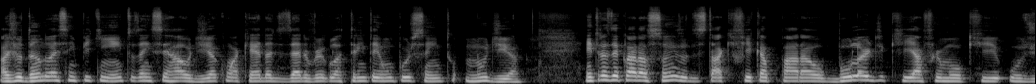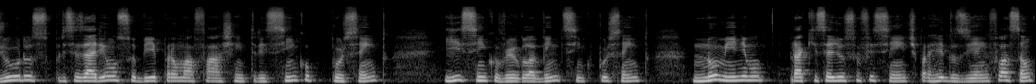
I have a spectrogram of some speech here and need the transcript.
ajudando o SP 500 a encerrar o dia com a queda de 0,31% no dia. Entre as declarações, o destaque fica para o Bullard, que afirmou que os juros precisariam subir para uma faixa entre 5% e 5,25%, no mínimo, para que seja o suficiente para reduzir a inflação,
